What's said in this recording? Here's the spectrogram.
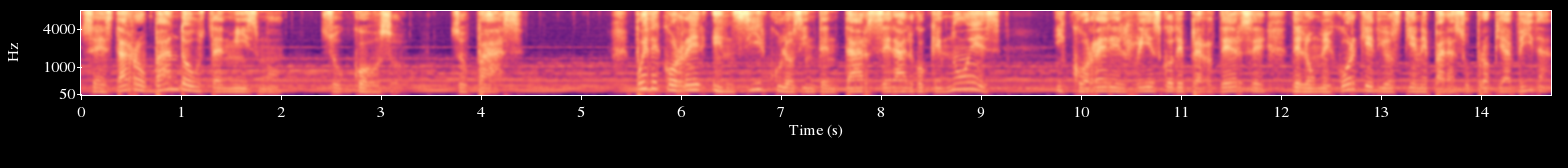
se está robando a usted mismo su gozo, su paz. Puede correr en círculos, intentar ser algo que no es y correr el riesgo de perderse de lo mejor que Dios tiene para su propia vida.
